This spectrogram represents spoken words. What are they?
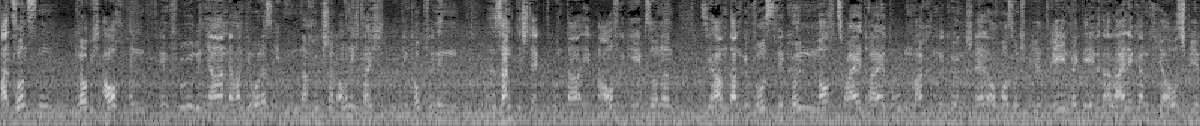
ansonsten glaube ich auch in, in, früheren Jahren, da haben die Oilers eben nach Rückstand auch nicht gleich den Kopf in den äh, Sand gesteckt und da eben aufgegeben, sondern sie haben dann gewusst, wir können noch zwei, drei Bogen machen, wir können schnell auch mal so ein Spiel drehen. McDavid alleine kann vier ausspielen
